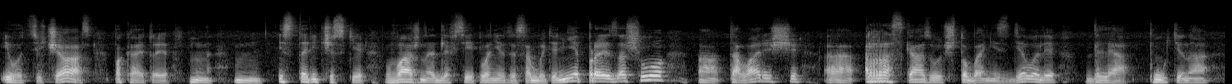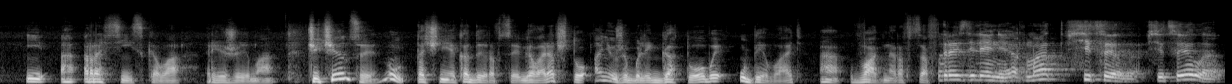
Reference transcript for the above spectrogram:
И вот сейчас, пока это исторически важное для всей планеты событие не произошло, а, товарищи а, рассказывают, что бы они сделали для Путина и а, российского режима. Чеченцы, ну точнее кадыровцы, говорят, что они уже были готовы убивать а, вагнеровцев. Подразделение Ахмат всецело, всецело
